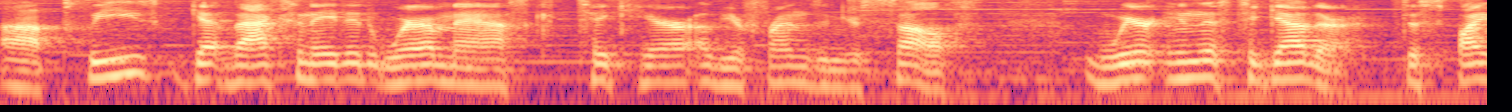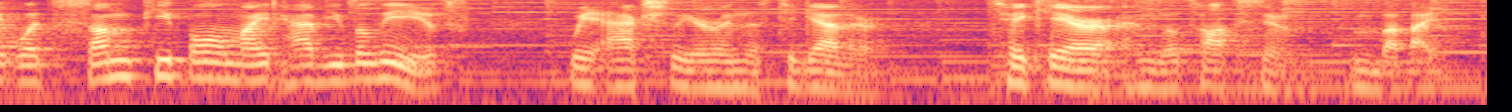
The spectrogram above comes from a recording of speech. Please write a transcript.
Uh, please get vaccinated, wear a mask, take care of your friends and yourself. We're in this together. Despite what some people might have you believe, we actually are in this together. Take care, and we'll talk soon. Bye bye.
